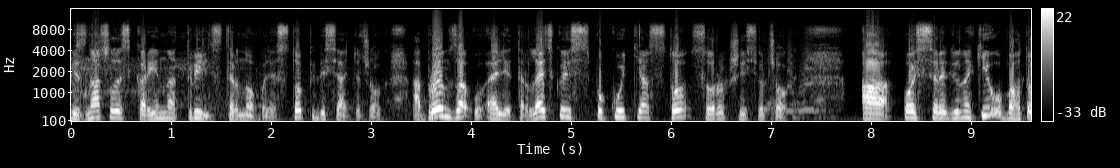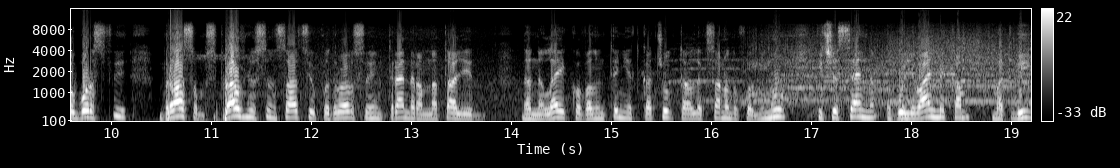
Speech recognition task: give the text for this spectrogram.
відзначилась Каріна Тріль з Тернополя 150 очок, а бронза у Елі Терлецької з Покуття 146 очок. А ось серед юнаків у багатоборстві брасом справжню сенсацію подарував своїм тренерам Наталії Данилейко, Валентині Ткачук та Олександру Фоміну і чисельним уболівальникам Матвій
